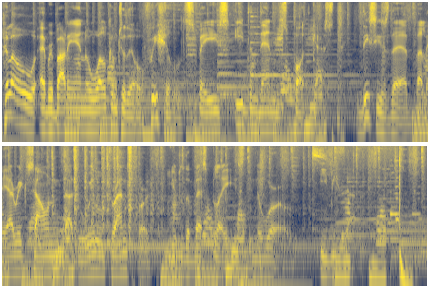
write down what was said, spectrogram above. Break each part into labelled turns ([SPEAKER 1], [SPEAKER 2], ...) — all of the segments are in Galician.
[SPEAKER 1] Hello, everybody, and welcome to the official Space Eat and Dance podcast. This is the Balearic sound that will transport you to the best place in the world, Ibiza.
